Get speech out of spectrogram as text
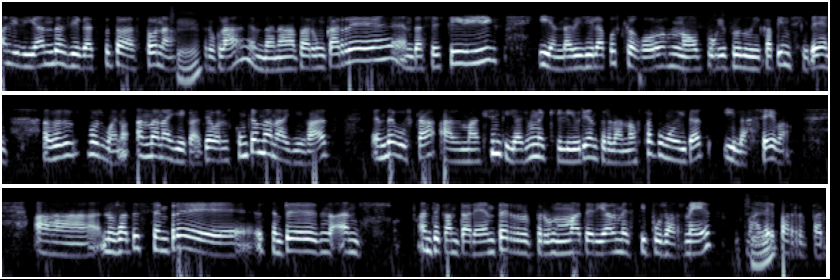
anirien deslligats tota l'estona. Sí. Però clar, hem d'anar per un carrer, hem de ser cívics i hem de vigilar pues, que el gos no pugui produir cap incident. Aleshores, pues, bueno, han d'anar lligats. Llavors, com que han d'anar lligats, hem de buscar al màxim que hi hagi un equilibri entre la nostra comoditat i la seva. Uh, nosaltres sempre, sempre ens ens decantarem per, per un material més tipus arnès, sí. vale? per, per,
